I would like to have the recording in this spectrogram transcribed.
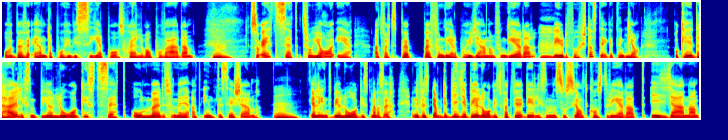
Och vi behöver ändra på hur vi ser på oss själva och på världen. Mm. Så ett sätt tror jag är att faktiskt börja, börja fundera på hur hjärnan fungerar. Mm. Det är ju det första steget, tänker Mm. jag. Okej, det här är liksom biologiskt sett omöjligt för mig att inte se kön. Mm. Eller inte biologiskt, men alltså, det blir ju biologiskt för att vi, det är liksom en socialt konstruerat i hjärnan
